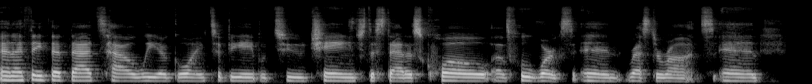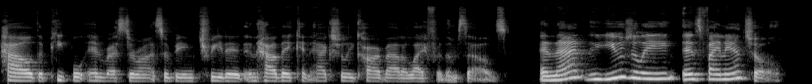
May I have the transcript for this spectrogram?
And I think that that's how we are going to be able to change the status quo of who works in restaurants and how the people in restaurants are being treated and how they can actually carve out a life for themselves. And that usually is financial,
